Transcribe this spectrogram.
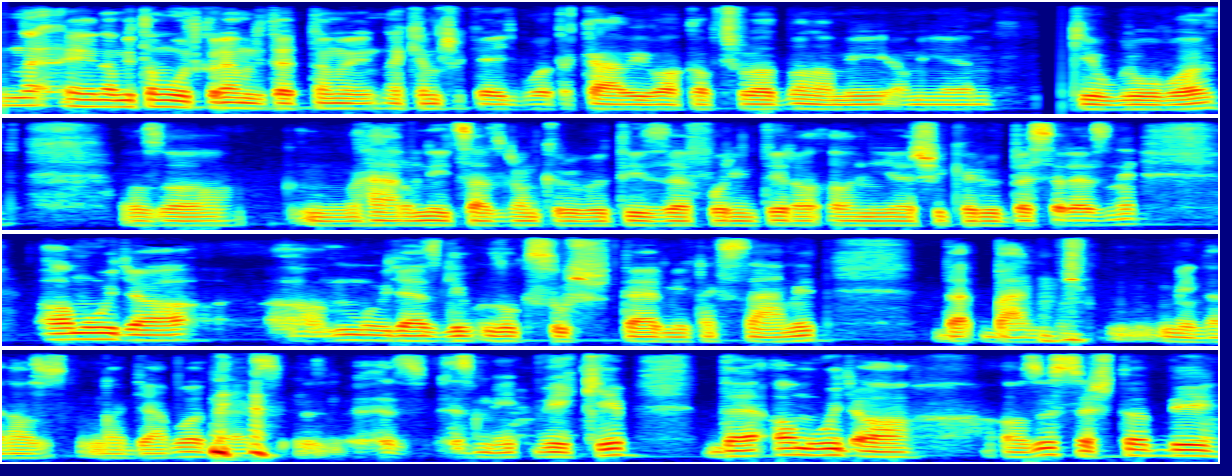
Ne, én, amit a múltkor említettem, hogy nekem csak egy volt a kávéval kapcsolatban, ami, ami ilyen kiugró volt, az a 3-400 mm, g körülbelül 10 forintért annyiért sikerült beszerezni. Amúgy, a, amúgy ez luxus terméknek számít, de bár mhm. most minden az nagyjából, de ez, ez, ez, ez végképp. De amúgy a, az összes többi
